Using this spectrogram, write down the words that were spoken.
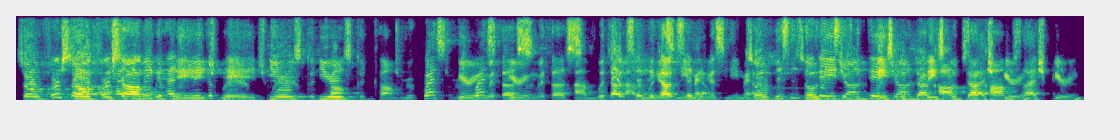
So first off, first off, we had to make a page where peers could come to request peering with us, with us um, without sending us an email. So this is the page on facebook.com slash peering.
